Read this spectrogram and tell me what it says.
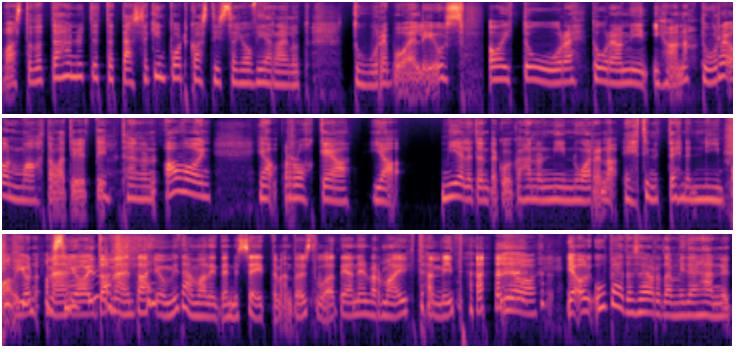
vastata tähän nyt, että tässäkin podcastissa jo vierailut Tuure Boelius. Oi Tuure, Tuure on niin ihana. Tuure on mahtava tyyppi. Hän on avoin ja rohkea ja mieletöntä, kuinka hän on niin nuorena ehtinyt tehdä niin paljon mä en, asioita. Mä en tajua, mitä mä olin tehnyt 17-vuotiaana, en varmaan yhtään mitään. Joo, ja oli upeata seurata, miten hän nyt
